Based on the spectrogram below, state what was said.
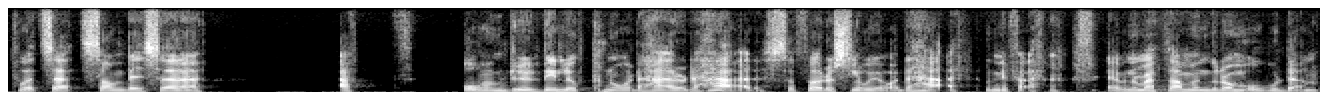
på ett sätt som visar att om du vill uppnå det här och det här så föreslår jag det här ungefär, även om jag inte använder de orden.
